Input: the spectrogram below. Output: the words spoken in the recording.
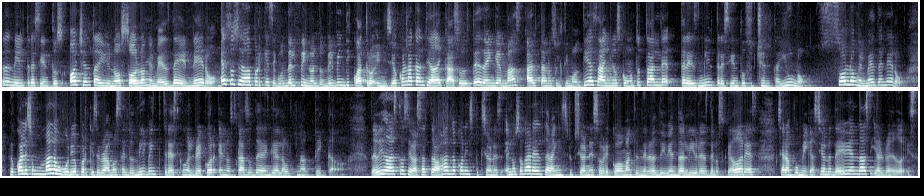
3.381 solo en el mes de enero. Esto se da porque según Delfino, el 2024 inició con la cantidad de casos de dengue más alta en los últimos 10 años, con un total de 3.381 solo en el mes de enero, lo cual es un mal augurio porque cerramos el 2023 con el récord en los casos de dengue de la última década. Debido a esto, se va a estar trabajando con inspecciones en los hogares, darán instrucciones sobre cómo mantener las viviendas libres de los creadores, se harán fumigaciones de viviendas y alrededores.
